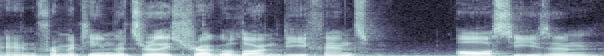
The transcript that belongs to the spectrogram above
And from a team that's really struggled on defense all season,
